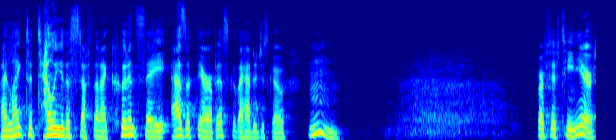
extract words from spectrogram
I like to tell you the stuff that I couldn't say as a therapist because I had to just go, hmm, for 15 years.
